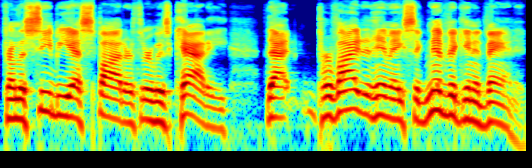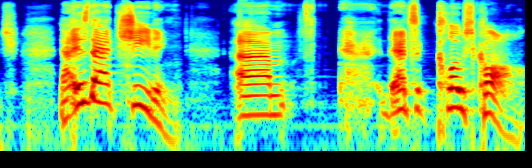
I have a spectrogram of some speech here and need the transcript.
from the CBS spotter through his caddy that provided him a significant advantage. Now, is that cheating? Um, that's a close call.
